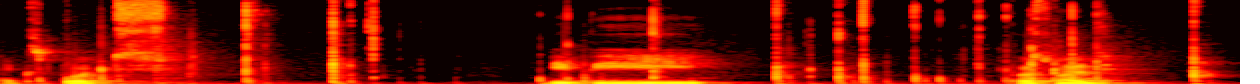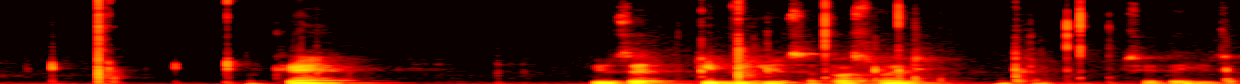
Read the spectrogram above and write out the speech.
Export db password okay. User db user password okay. See the user.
